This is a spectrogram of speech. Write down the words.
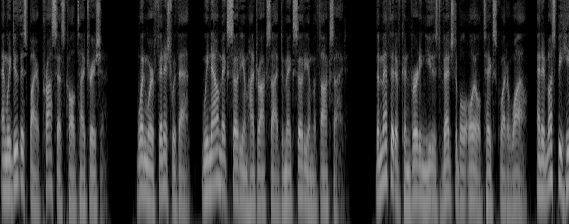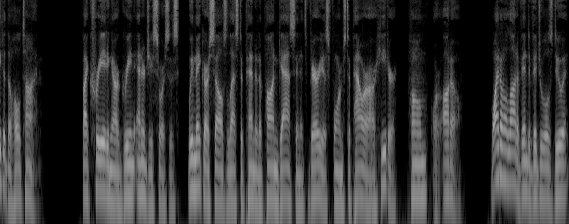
and we do this by a process called titration. When we're finished with that, we now mix sodium hydroxide to make sodium methoxide. The method of converting used vegetable oil takes quite a while, and it must be heated the whole time. By creating our green energy sources, we make ourselves less dependent upon gas in its various forms to power our heater, home, or auto. Why don't a lot of individuals do it?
